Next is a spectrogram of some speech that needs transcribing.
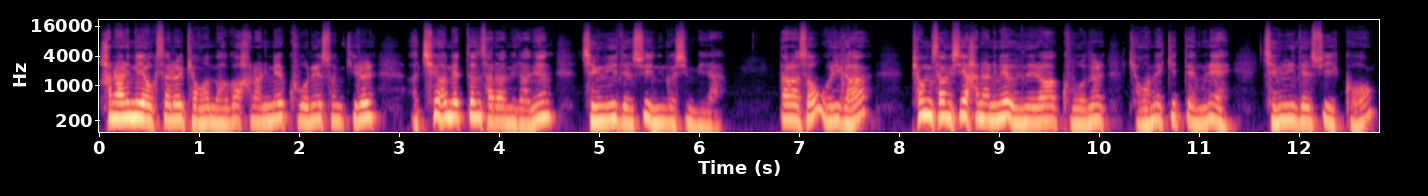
하나님의 역사를 경험하고 하나님의 구원의 손길을 체험했던 사람이라면 증인이 될 수 있는 것입니다. 따라서 우리가 평상시 하나님의 은혜와 구원을 경험했기 때문에 증인이 될 수 있고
